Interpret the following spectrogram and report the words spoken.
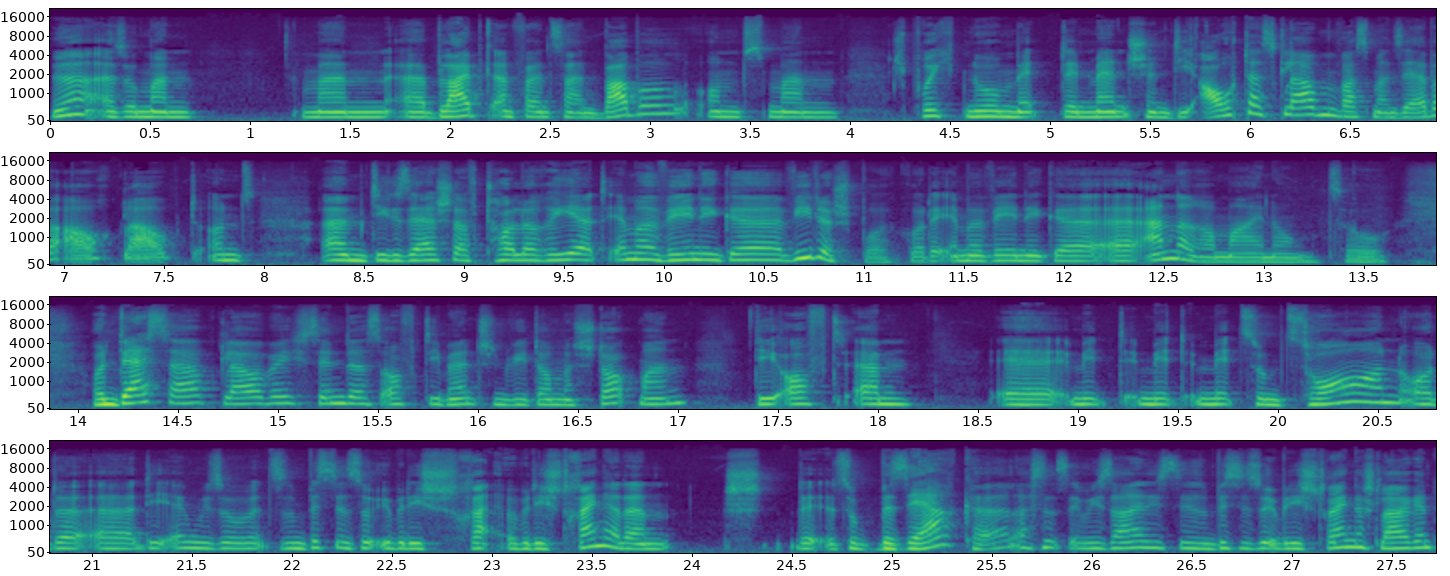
ne, also man man äh, bleibt einfach in seinem Bubble und man spricht nur mit den Menschen, die auch das glauben, was man selber auch glaubt. Und ähm, die Gesellschaft toleriert immer weniger Widerspruch oder immer weniger äh, andere Meinungen. So. Und deshalb, glaube ich, sind das oft die Menschen wie Thomas Stockmann, die oft ähm, äh, mit, mit, mit zum Zorn oder äh, die irgendwie so, so ein bisschen so über die, über die Stränge dann so Berserker, lass es irgendwie sein, die so ein bisschen so über die Stränge schlagen.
